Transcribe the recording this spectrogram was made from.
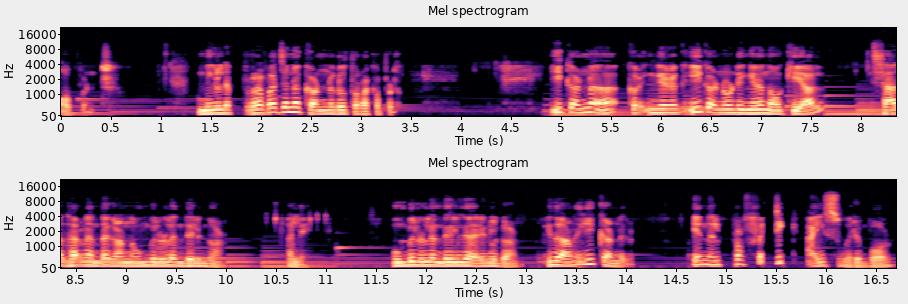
opened നിങ്ങളുടെ പ്രവചന കണ്ണുകൾ തുറക്കപ്പെടും. ഈ കണ്ണ് ഇങ്ങനെ ഈ കണ്ണുകൊണ്ട് ഇങ്ങനെ നോക്കിയാൽ സാധാരണ എന്താ കാണുന്ന? മുമ്പിലുള്ള എന്തെങ്കിലും കാണും. അല്ലേ? മുമ്പിലുള്ള എന്തെങ്കിലും കാര്യങ്ങൾ കാണും. ഇതാണ് ഈ കണ്ണുകൾ. എന്നാൽ പ്രൊഫറ്റിക് ഐസ് വരുമ്പോൾ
